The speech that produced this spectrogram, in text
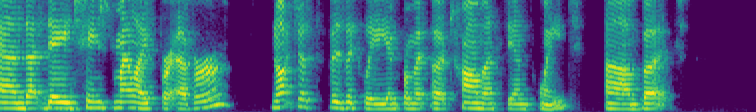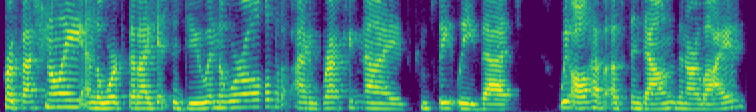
And that day changed my life forever, not just physically and from a, a trauma standpoint, um, but professionally and the work that I get to do in the world, I recognize completely that we all have ups and downs in our lives.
